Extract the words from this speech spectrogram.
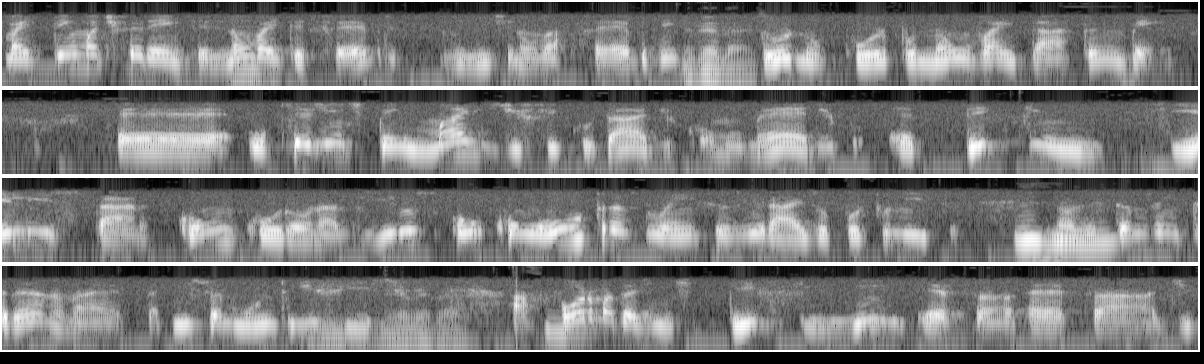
Mas tem uma diferença, ele não vai ter febre, limite não dá febre, é dor no corpo não vai dar também. É, o que a gente tem mais dificuldade como médico é definir se ele está com coronavírus ou com outras doenças virais oportunistas. Uhum. Nós estamos entrando na época. Isso é muito difícil. É a Sim. forma da gente definir essa, essa de,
